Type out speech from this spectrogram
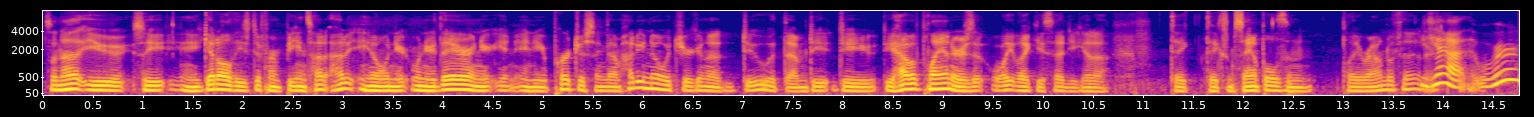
So now that you so you, you get all these different beans, how, how do you know when you're when you're there and you're and and you're purchasing them? How do you know what you're gonna do with them? Do you, do you do you have a plan, or is it like like you said, you gotta take take some samples and play around with it? or- Yeah, we're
